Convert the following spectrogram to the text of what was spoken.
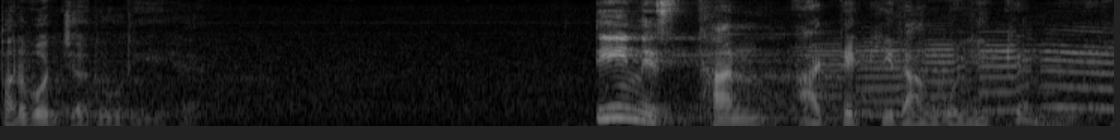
पर वो ज़रूरी है। तीन स्थान आटे की रंगोली के मूल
